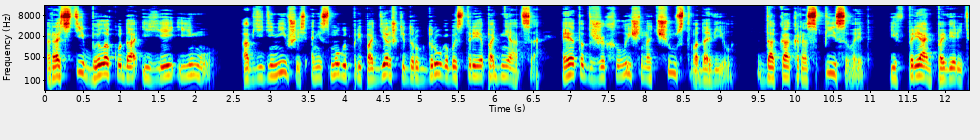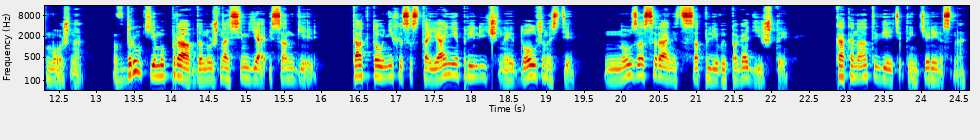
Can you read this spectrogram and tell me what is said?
Расти было куда и ей, и ему. Объединившись, они смогут при поддержке друг друга быстрее подняться. Этот же хлыщ на чувства давил. Да как расписывает, и впрямь поверить можно. Вдруг ему правда нужна семья и Сангель. Так-то у них и состояние приличное, и должности. Ну, засранец сопливый, погодишь ты. Как она ответит, интересно.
